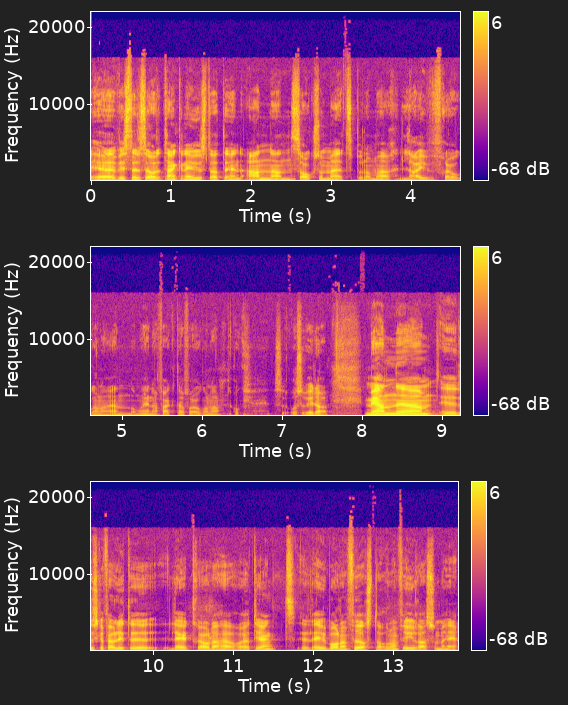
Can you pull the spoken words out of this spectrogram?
Eh, visst är det så. Tanken är just att det är en annan sak som mäts på de här live-frågorna än de rena faktafrågorna. Och och så vidare. Men eh, du ska få lite ledtrådar här har jag tänkt. Det är ju bara den första av de fyra som är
